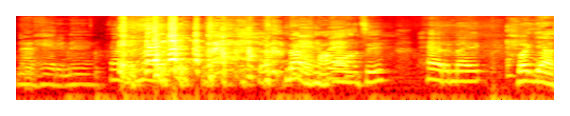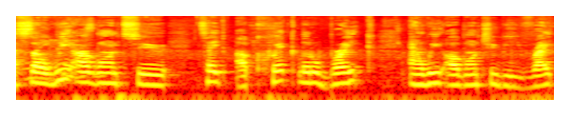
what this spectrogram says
not Hattie Man. that was my Hattie auntie, Hattie Mae. But yeah, so we are going to take a quick little break, and we are going to be right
